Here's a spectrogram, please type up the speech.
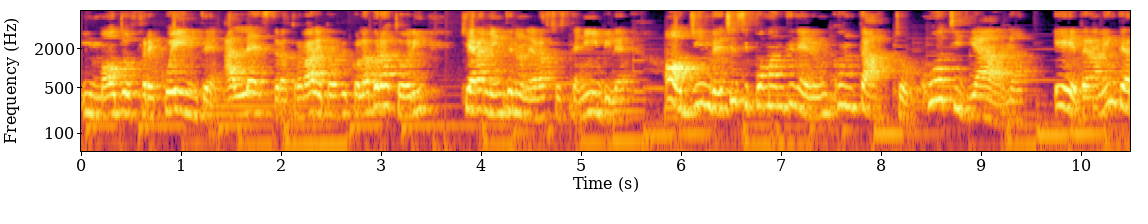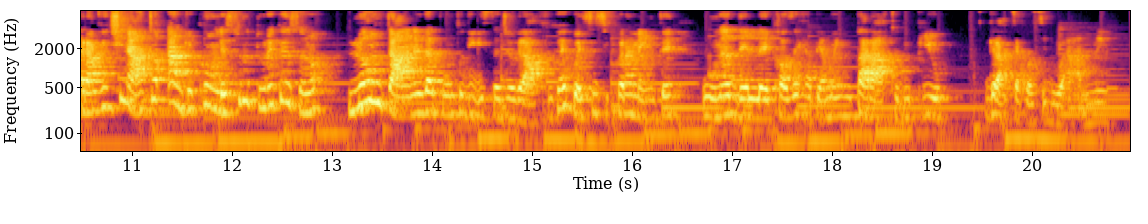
in modo frequente all'estero a trovare i propri collaboratori chiaramente non era sostenibile. Oggi invece si può mantenere un contatto quotidiano e veramente ravvicinato anche con le strutture che sono lontane dal punto di vista geografico e questa è sicuramente una delle cose che abbiamo imparato di più grazie a questi due anni.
